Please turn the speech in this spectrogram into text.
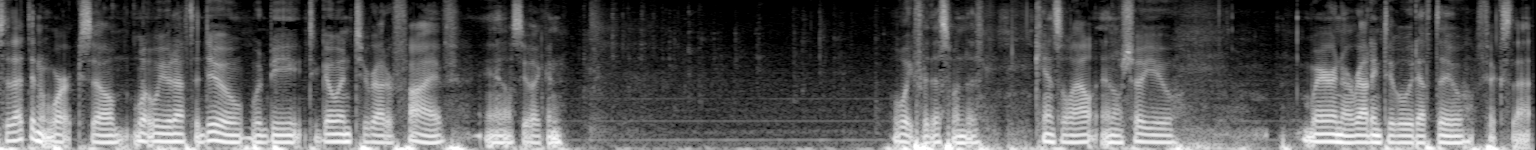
And so that didn't work. So what we would have to do would be to go into router 5, and I'll see if I can wait for this one to cancel out, and I'll show you where in our routing table we'd have to fix that.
